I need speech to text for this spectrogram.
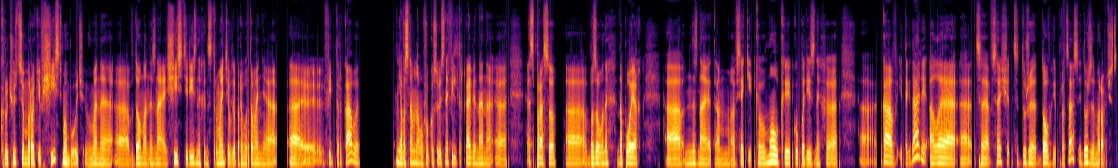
кручусь цьому років 6, мабуть. В мене е, вдома не знаю, 6 різних інструментів для приготування е, фільтр кави. Я в основному фокусуюсь на фільтр каві, не на е, еспресо е, базованих напоях. Е, не знаю, там всякі кавомолки, купа різних е, е, кав і так далі. Але це все ще це дуже довгий процес і дуже заморочиться.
